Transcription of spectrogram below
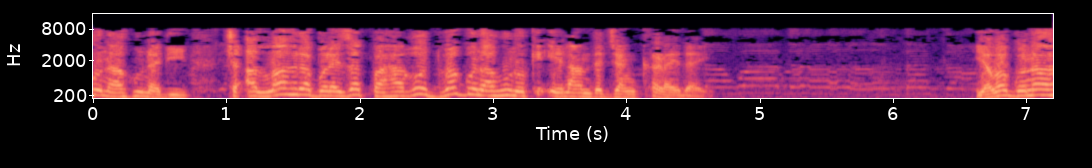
ګناهونه دي چې الله رب العزت په هغو دوه ګناهونو کې اعلان د جنګ کړی دی یوه ګناه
